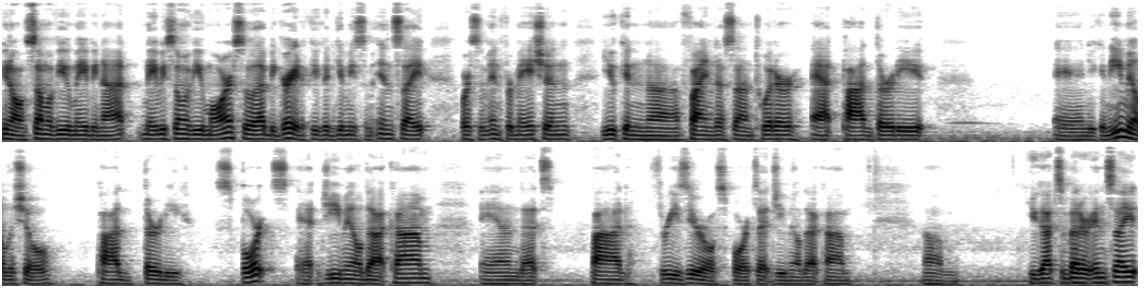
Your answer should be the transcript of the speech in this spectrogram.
you know, some of you maybe not, maybe some of you more. So that'd be great if you could give me some insight or some information. You can uh, find us on Twitter at Pod30, and you can email the show pod30sports at gmail.com, and that's pod30sports at gmail.com. Um, you got some better insight.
